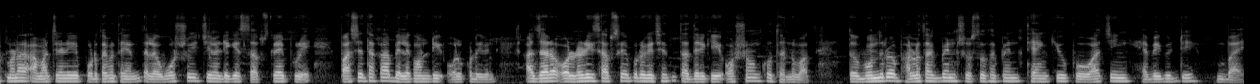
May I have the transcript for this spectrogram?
আপনারা আমার চ্যানেলে প্রথমে থাকেন, তাহলে অবশ্যই চ্যানেলটিকে সাবস্ক্রাইব করে পাশে থাকা বেলাকনটি অল করে দেবেন। আর যারা অলরেডি সাবস্ক্রাইব করে গেছেন, তাদেরকে অসংখ্য ধন্যবাদ। তো বন্ধুরা, ভালো থাকবেন, সুস্থ থাকবেন। Thank you for watching have a good day bye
